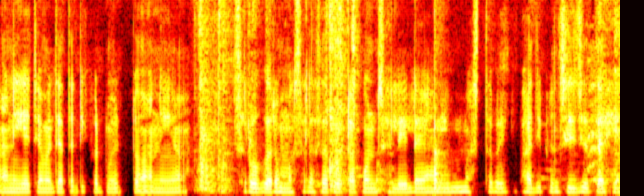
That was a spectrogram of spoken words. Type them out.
आणि याच्यामध्ये आता तिखट मीठ आणि सर्व गरम मसाला सर्व टाकून झालेलं आहे आणि मस्तपैकी भाजी पण शिजत आहे.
